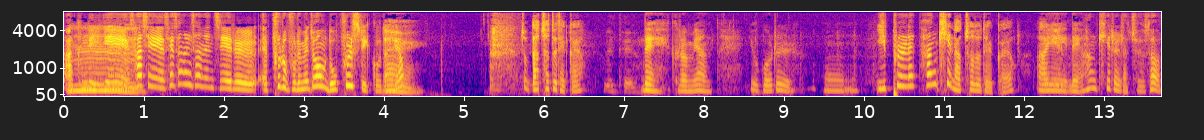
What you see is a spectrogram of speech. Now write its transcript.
아 근데 이게 음. 사실 세상을 사는 지혜를 F로 부르면 좀 높을 수 있거든요. 네. 좀 낮춰도 될까요? 네, 돼요. 네, 그러면 요거를 어, 이 플랫 한 키 낮춰도 될까요? 아예 네, 한 키를 낮춰서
